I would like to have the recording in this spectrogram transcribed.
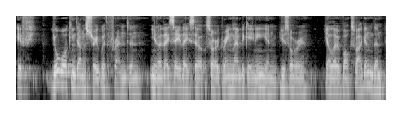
if you're walking down the street with a friend and you know they say they saw, a green Lamborghini and you saw a yellow Volkswagen, then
